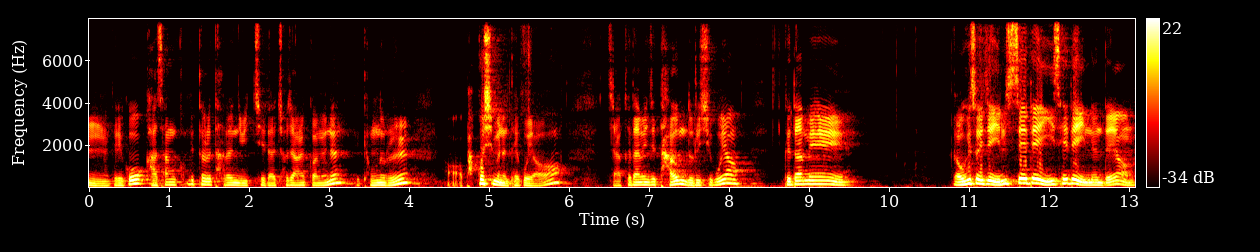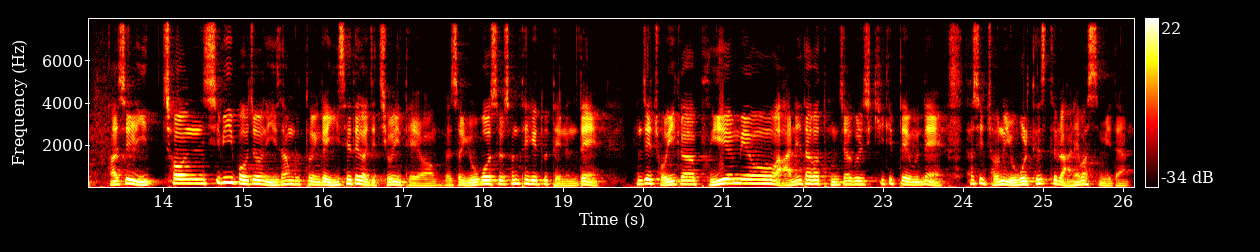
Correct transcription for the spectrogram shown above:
음, 그리고 가상 컴퓨터를 다른 위치에다 저장할 거면은 경로를 어, 바꾸시면 되고요. 자, 그 다음에 이제 다음 누르시고요. 그 다음에 여기서 이제 1세대, 2세대 있는데요. 사실 2012 버전 이상부터 그러니까 2세대가 이제 지원이 돼요. 그래서 이것을 선택해도 되는데 현재 저희가 VMware 안에다가 동작을 시키기 때문에 사실 저는 이걸 테스트를 안 해봤습니다.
